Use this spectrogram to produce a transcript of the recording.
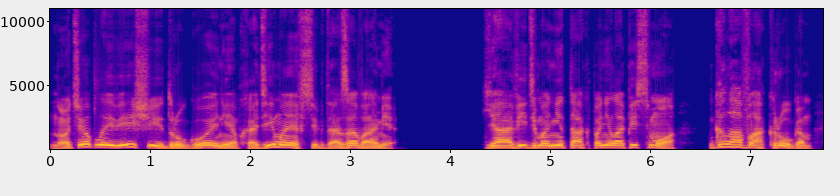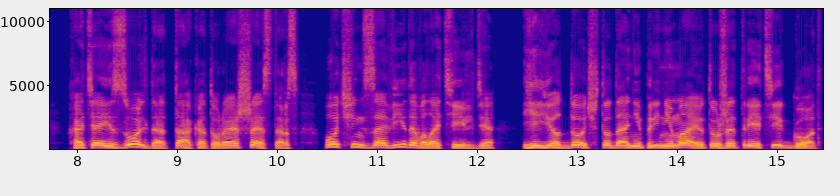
но теплые вещи и другое необходимое всегда за вами. Я, видимо, не так поняла письмо. Голова кругом. Хотя Изольда, та, которая Шестерс, очень завидовала Тильде. Ее дочь туда не принимают уже третий год.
